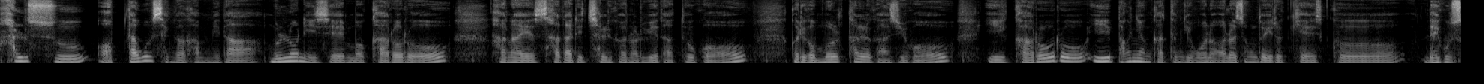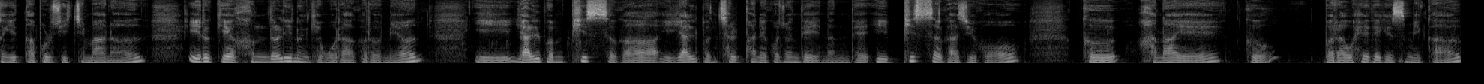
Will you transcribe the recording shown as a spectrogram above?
할 수 없다고 생각합니다. 물론 이제 뭐 가로로 하나의 사다리 철근을 위에다 두고 그리고 몰타를 가지고 이 가로로 이 방향 같은 경우는 어느 정도 이렇게 그 내구성이 있다 볼 수 있지만은 이렇게 흔들리는 경우라 그러면 이 얇은 피스가 이 얇은 철판에 고정되어 있는데 이 피스 가지고 그 하나의 그 뭐라고 해야 되겠습니까?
